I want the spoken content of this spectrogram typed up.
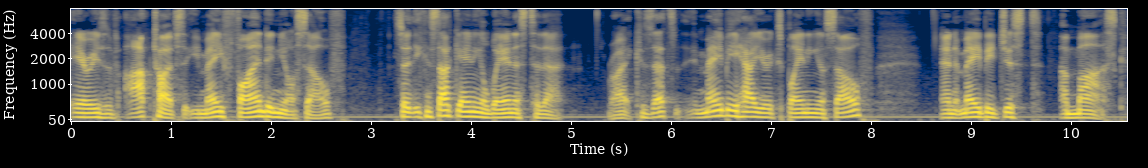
areas of archetypes that you may find in yourself, so that you can start gaining awareness to that, right? Because that's it may be how you're explaining yourself, and it may be just a mask.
